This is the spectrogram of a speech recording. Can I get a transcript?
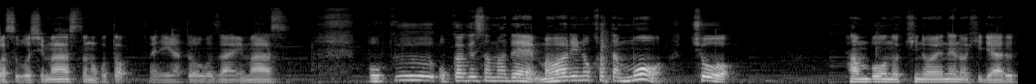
は過ごしますとのこと。ありがとうございます。僕、おかげさまで周りの方も超繁忙の木のエネの日である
